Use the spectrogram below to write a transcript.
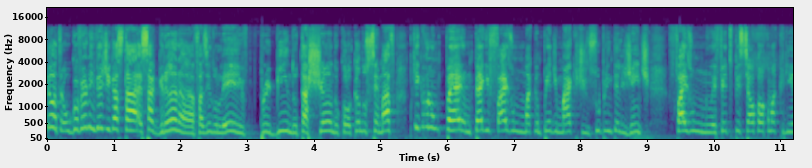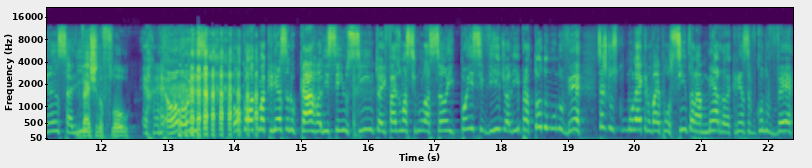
e outra, o governo, em vez de gastar essa grana fazendo lei, proibindo, taxando, colocando o semáforo, por que, que não pe- não pega e faz uma campanha de marketing super inteligente, faz um efeito especial, coloca uma criança ali. Investe no flow. É, ou, ou isso. ou coloca uma criança no carro ali sem o cinto, aí faz uma simulação e põe esse vídeo ali pra todo mundo ver. Você acha que os moleque não vai pôr cinto na merda da criança quando vê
